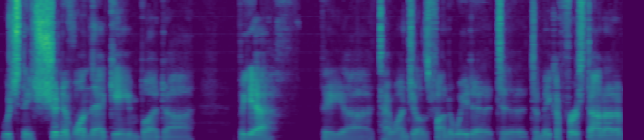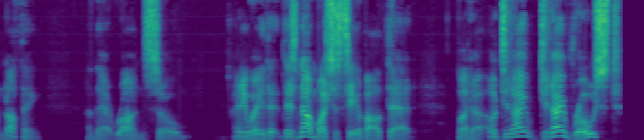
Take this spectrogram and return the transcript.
which they shouldn't have won that game, but uh, but yeah, they uh, Taiwan Jones found a way to to to make a first down out of nothing on that run. So anyway, th- there's not much to say about that. But uh, oh, did I did I roast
